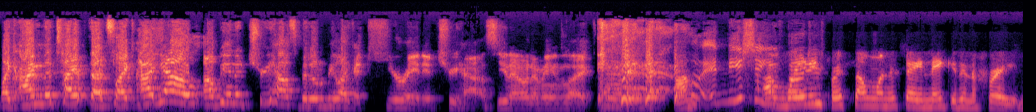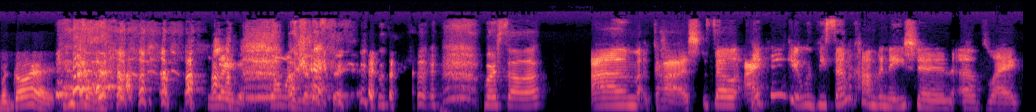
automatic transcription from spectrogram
Like I'm the type that's like, uh, yeah, I'll, I'll, be in a treehouse, but it'll be like a curated treehouse. You know what I mean? Like, I'm, oh, Anisha, I'm waiting for someone to say naked and afraid, but go ahead. Waiting. Someone's okay. gonna say it. Marcella. Um, gosh. So I think it would be some combination of like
